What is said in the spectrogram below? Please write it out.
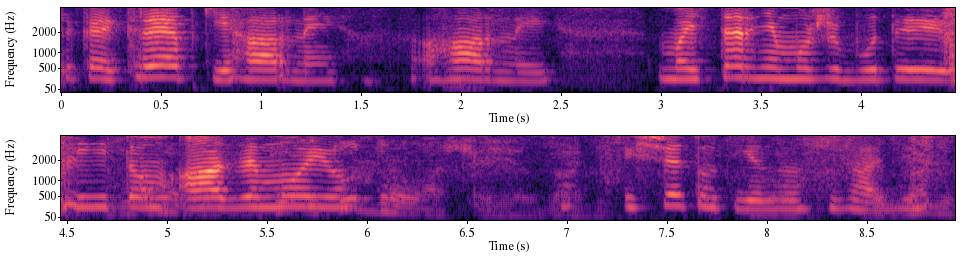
Такий крепкий, гарний, гарний. Майстерня може бути літом, дрова, а зимою. І тут дрова ще є ззаді. І ще тут є ззаді. Ззаді.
